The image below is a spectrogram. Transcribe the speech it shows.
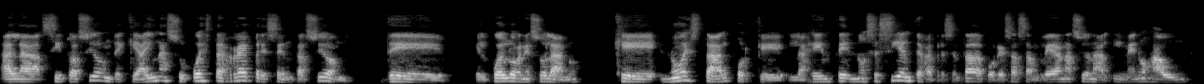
a la situación de que hay una supuesta representación del el pueblo venezolano que no es tal porque la gente no se siente representada por esa Asamblea Nacional y menos aún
